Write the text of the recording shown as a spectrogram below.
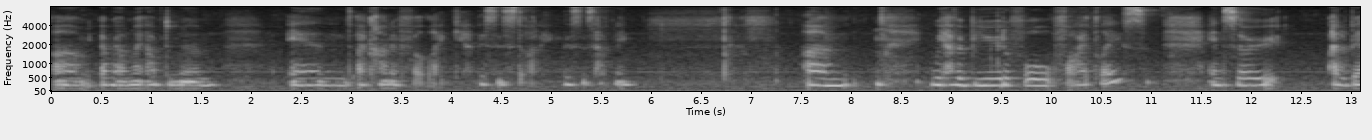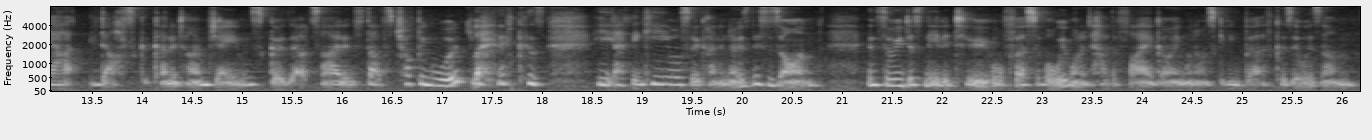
um, around my abdomen, and I kind of felt like, yeah, this is starting. This is happening. Um, we have a beautiful fireplace, and so at about dusk kind of time, James goes outside and starts chopping wood, like because he, I think he also kind of knows this is on, and so we just needed to. Well, first of all, we wanted to have the fire going when I was giving birth because it was um,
